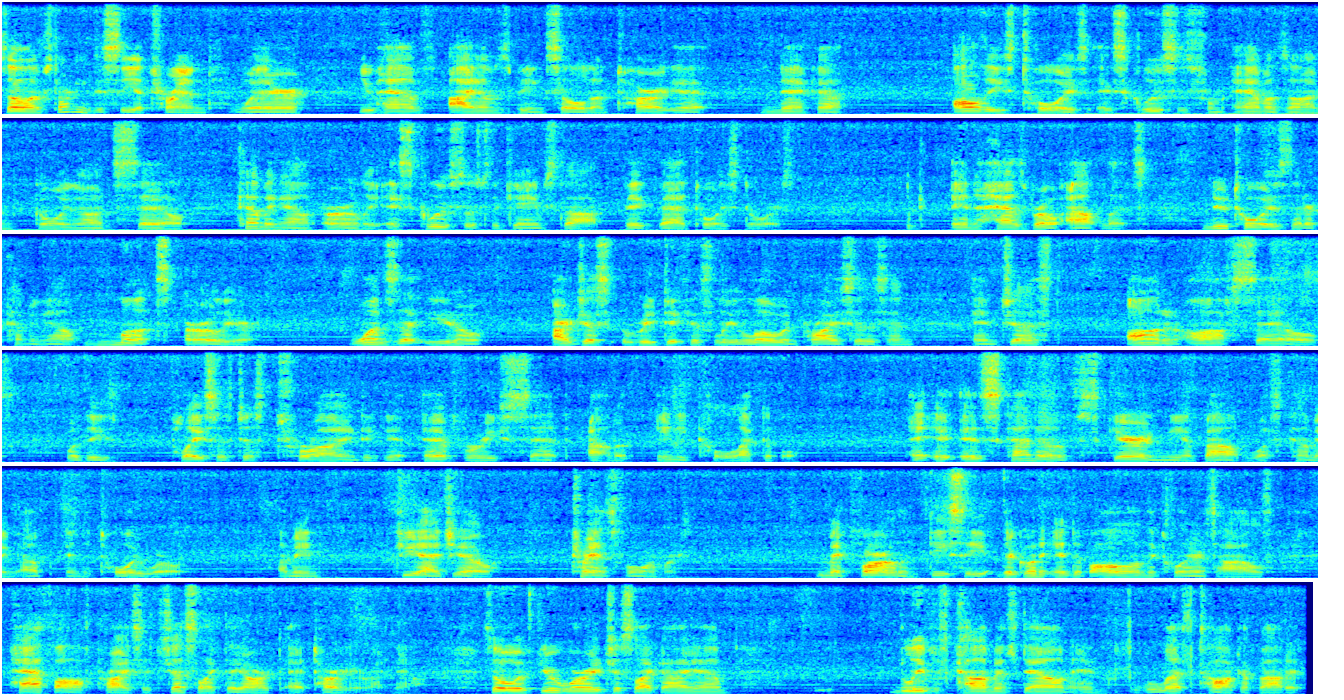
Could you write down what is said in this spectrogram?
So I'm starting to see a trend where you have items being sold on Target, NECA, all these toys, exclusives from Amazon, going on sale, coming out early, exclusives to GameStop, big bad toy stores, and Hasbro outlets, new toys that are coming out months earlier, ones that you know are just ridiculously low in prices and and just on and off sales with these places just trying to get every cent out of any collectible. It, it's kind of scaring me about what's coming up in the toy world. I mean, G.I. Joe, Transformers, McFarlane, DC, they're going to end up all on the clearance aisles, half off prices, just like they are at Target right now. So if you're worried just like I am, leave us comments down and let's talk about it.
